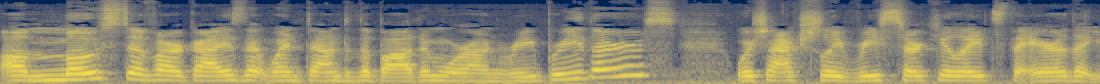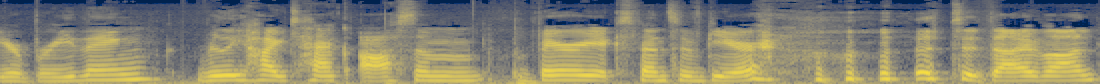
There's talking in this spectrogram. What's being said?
Um, most of our guys that went down to the bottom were on rebreathers, which actually recirculates the air that you're breathing. Really high tech, awesome, very expensive gear to dive on,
